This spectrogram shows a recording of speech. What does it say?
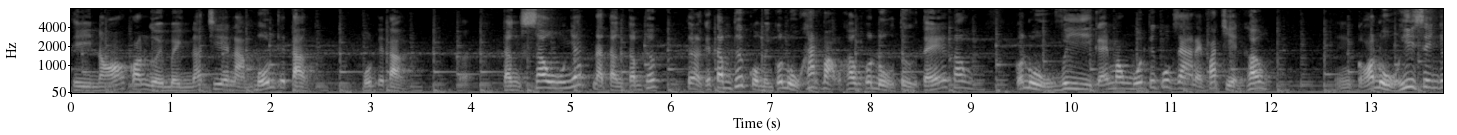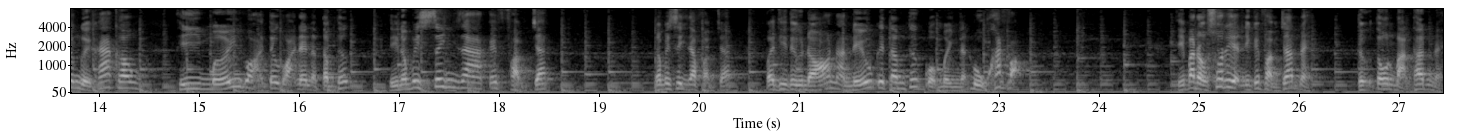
thì nó, con người mình nó chia làm bốn cái tầng, bốn cái tầng. Tầng sâu nhất là tầng tâm thức, tức là cái tâm thức của mình có đủ khát vọng không, có đủ tử tế không? Có đủ vì cái mong muốn cái quốc gia này phát triển không? Ừ, có đủ hy sinh cho người khác không? Thì mới gọi, tôi gọi đây là tâm thức. Thì nó mới sinh ra cái phẩm chất. Nó mới sinh ra phẩm chất. Vậy thì từ đó là nếu cái tâm thức của mình đã đủ khát vọng, thì bắt đầu xuất hiện những cái phẩm chất này, tự tôn bản thân này,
